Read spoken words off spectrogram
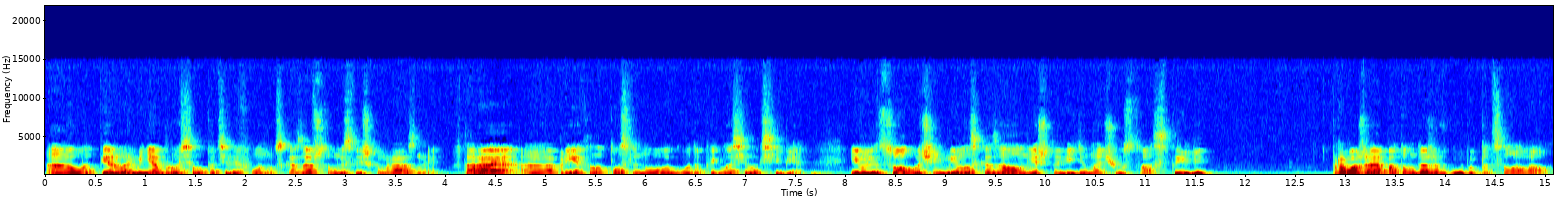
Вот. Первая меня бросила по телефону, сказав, что мы слишком разные. Вторая э, приехала после Нового года, пригласила к себе. И в лицо очень мило сказала мне, что, видимо, чувства остыли, провожая потом даже в губы поцеловал.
